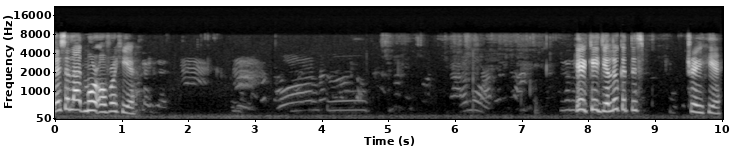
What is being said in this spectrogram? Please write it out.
There's a lot more over here. Here, KJ, look at this tree here.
